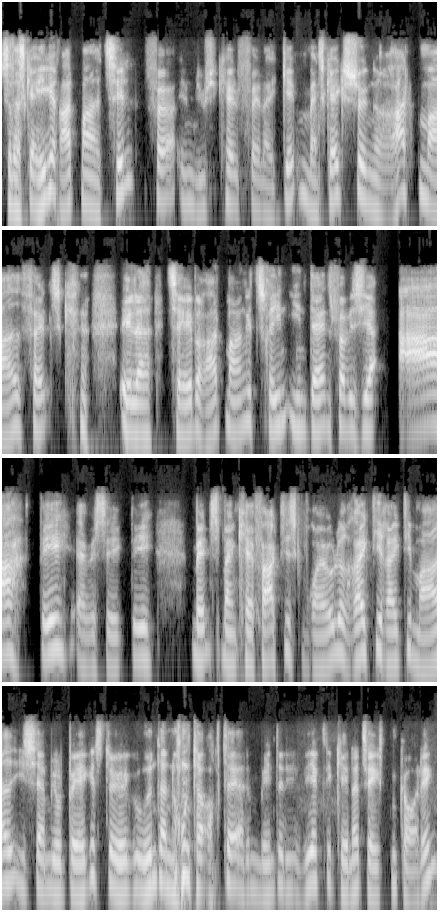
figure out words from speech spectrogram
Så der skal ikke ret meget til, før en musical falder igennem. Man skal ikke synge ret meget falsk, eller tabe ret mange trin i en dans, før vi siger, ah, det er vist ikke det. Mens man kan faktisk vrøvle rigtig, rigtig meget i Samuel Beckett stykke, uden der er nogen, der opdager det, mindre de virkelig kender teksten godt. Ikke?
